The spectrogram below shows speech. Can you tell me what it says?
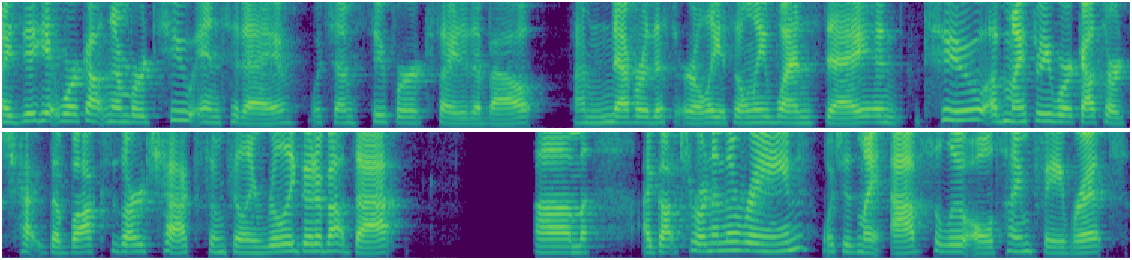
I did get workout number two in today, which I'm super excited about. I'm never this early. It's only Wednesday, and two of my three workouts are checked. The boxes are checked, so I'm feeling really good about that. Um, I got to run in the rain, which is my absolute all-time favorite.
